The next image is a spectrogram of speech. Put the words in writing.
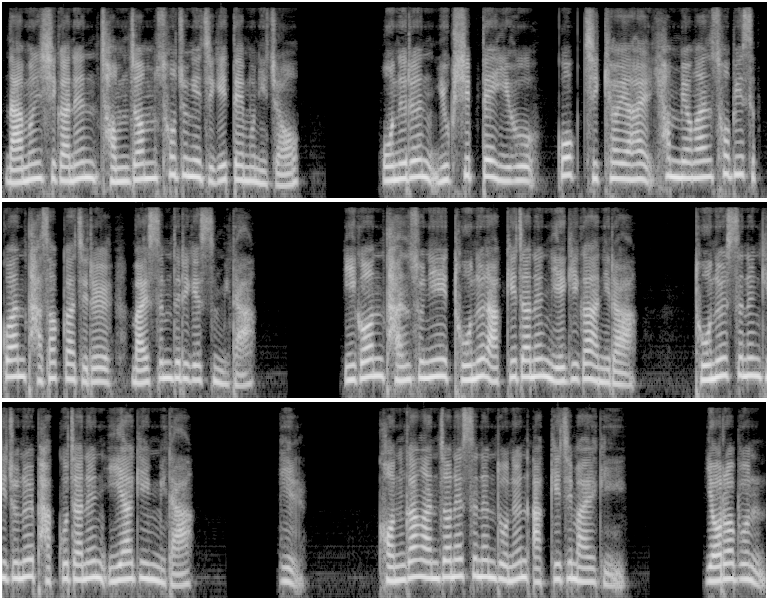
남은 시간은 점점 소중해지기 때문이죠. 오늘은 60대 이후 꼭 지켜야 할 현명한 소비 습관 5가지를 말씀드리겠습니다. 이건 단순히 돈을 아끼자는 얘기가 아니라 돈을 쓰는 기준을 바꾸자는 이야기입니다. 1. 건강 안전에 쓰는 돈은 아끼지 말기. 여러분,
